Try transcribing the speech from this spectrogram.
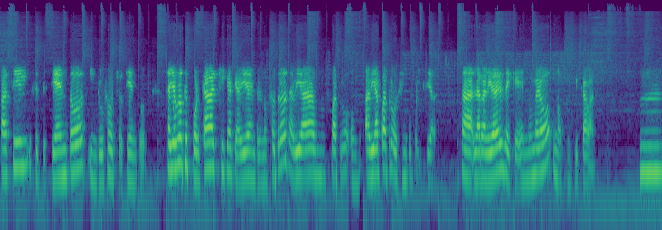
fácil 700, incluso 800. O sea, yo creo que por cada chica que había entre nosotros había unos cuatro, o, había cuatro o cinco policías. O sea, la realidad es de que en número nos suplicaban. Mm,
